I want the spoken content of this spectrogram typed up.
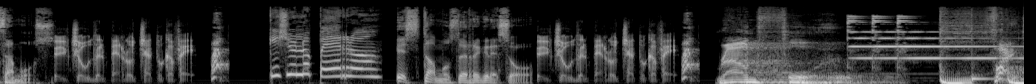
Regresamos. El show del perro Chato Café. ¡Qué chulo perro! Estamos de regreso. El show del perro Chato Café. Round 4. Fight.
